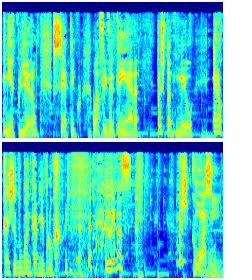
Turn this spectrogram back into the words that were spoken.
que me acolheram. Cético, lá fui ver quem era. Para espanto meu, era o caixa do banco à minha procura. Enganou-se. Mas como? Como assim?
